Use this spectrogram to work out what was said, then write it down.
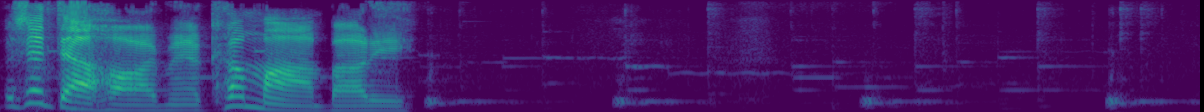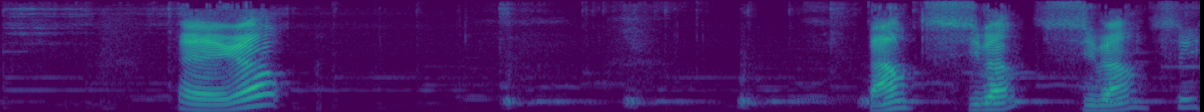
This ain't that hard, man. Come on, buddy. There you go. Bouncy, bouncy, bouncy.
